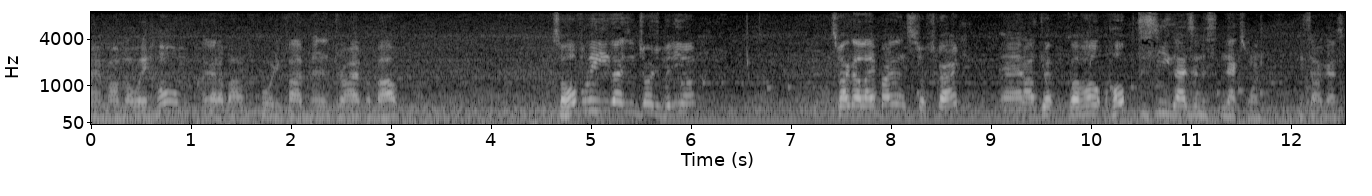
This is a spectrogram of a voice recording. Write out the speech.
I'm on my way home. I got about 45 minute drive about. So hopefully you guys enjoyed the video. Smack that like button, subscribe, and I'll go, go ho- hope to see you guys in this next one. Peace out, guys.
